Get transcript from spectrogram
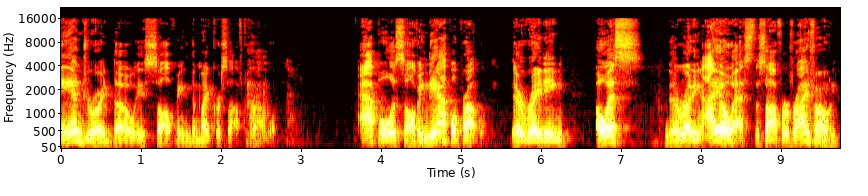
Android, though, is solving the Microsoft problem. Apple is solving the Apple problem. They're writing OS, they're writing iOS, the software for iPhone,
